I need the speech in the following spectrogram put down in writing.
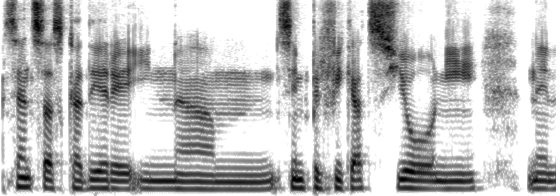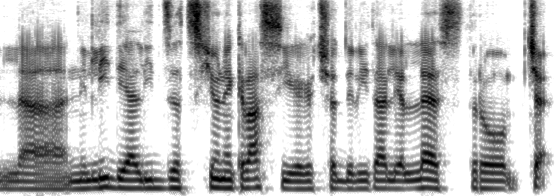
senza scadere in, mhmm, semplificazioni, nel nell'idealizzazione classica che c'è dell'Italia all'estero, cioè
